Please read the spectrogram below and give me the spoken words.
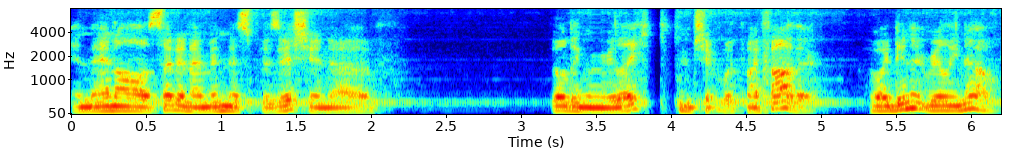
And then all of a sudden, I'm in this position of building a relationship with my father who I didn't really know.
